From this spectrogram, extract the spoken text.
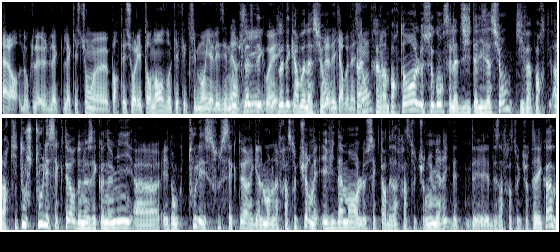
Alors, donc la, la question question euh, portait sur les tendances. Donc effectivement, il y a les énergies. Donc la, décarbonation. La décarbonation. Très, important. Le second, c'est la digitalisation qui va porter, alors qui touche tous les secteurs de nos économies euh, et donc tous les sous-secteurs également de l'infrastructure, mais évidemment le secteur des infrastructures numériques, des, infrastructures télécom.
